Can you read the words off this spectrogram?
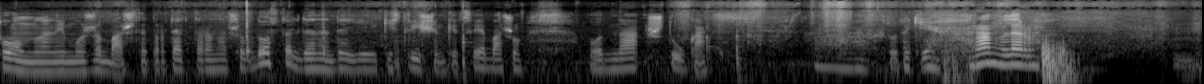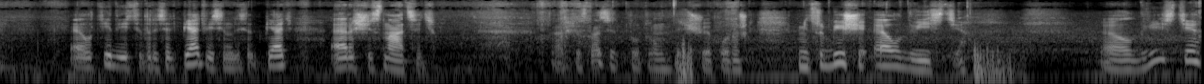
втомлений, може бачити. Протектора наче вдосталь, де-не-де є якісь тріщинки. Це я бачу одна штука. Хто такі? Ранглер. LT 235 85 R16. R16 тут он ще позначки. Mitsubishi L200. L200.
